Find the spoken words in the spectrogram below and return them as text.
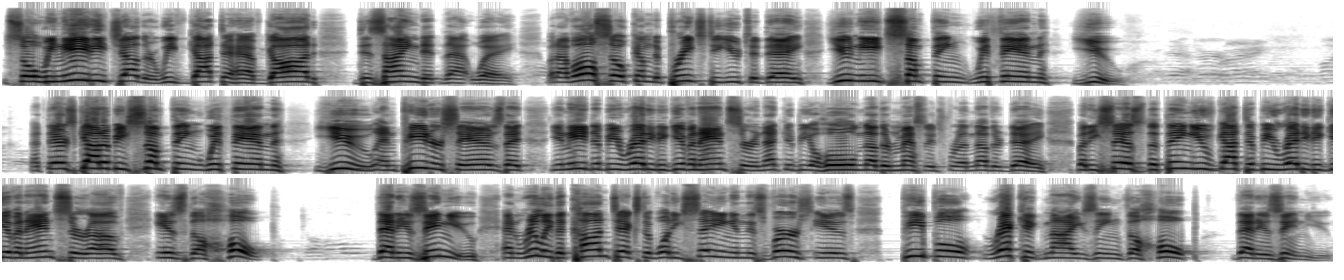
So we need each other. We've got to have God designed it that way. But I've also come to preach to you today. You need something within you. That there's got to be something within you. And Peter says that you need to be ready to give an answer, and that could be a whole nother message for another day. But he says the thing you've got to be ready to give an answer of is the hope that is in you. And really, the context of what he's saying in this verse is people recognizing the hope that is in you.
